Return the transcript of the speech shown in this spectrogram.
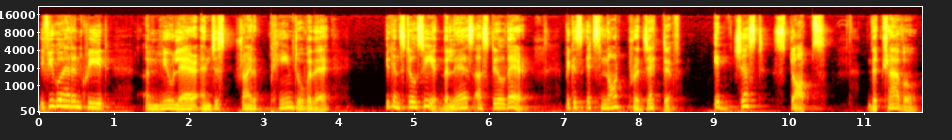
If you go ahead and create a new layer and just try to paint over there, you can still see it. The layers are still there because it's not projective. It just stops the travel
